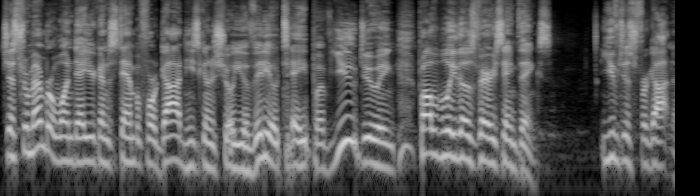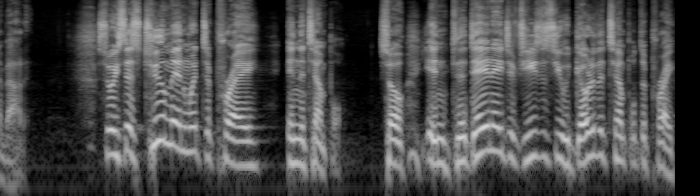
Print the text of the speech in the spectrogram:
Just remember one day you're going to stand before God and he's going to show you a videotape of you doing probably those very same things. You've just forgotten about it. So he says, two men went to pray in the temple. So in the day and age of Jesus, you would go to the temple to pray.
